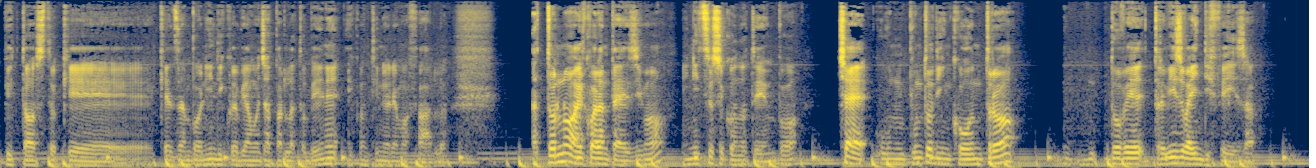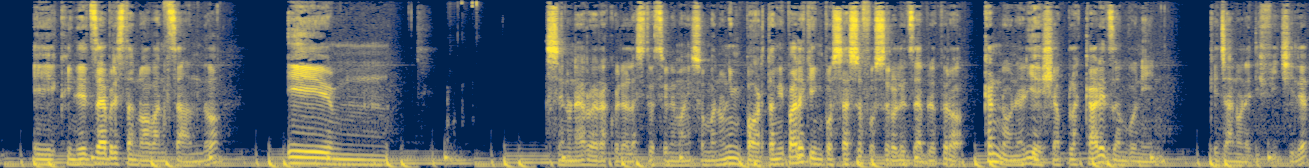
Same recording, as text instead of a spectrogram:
piuttosto che, che a Zambonin di cui abbiamo già parlato bene e continueremo a farlo. Attorno al quarantesimo inizio secondo tempo c'è un punto di incontro dove Treviso è in difesa e quindi le zebre stanno avanzando e mm, se non erro era quella la situazione ma insomma non importa mi pare che in possesso fossero le zebre però Cannone riesce a placcare Zambonin che già non è difficile,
